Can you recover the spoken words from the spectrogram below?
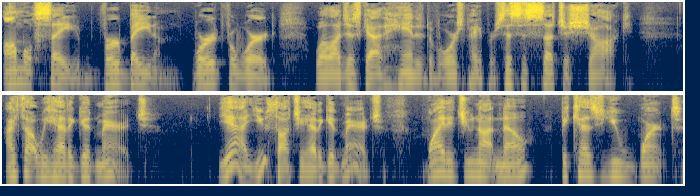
almost say verbatim, word for word, well, I just got handed divorce papers. This is such a shock. I thought we had a good marriage. Yeah, you thought you had a good marriage. Why did you not know? Because you weren't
